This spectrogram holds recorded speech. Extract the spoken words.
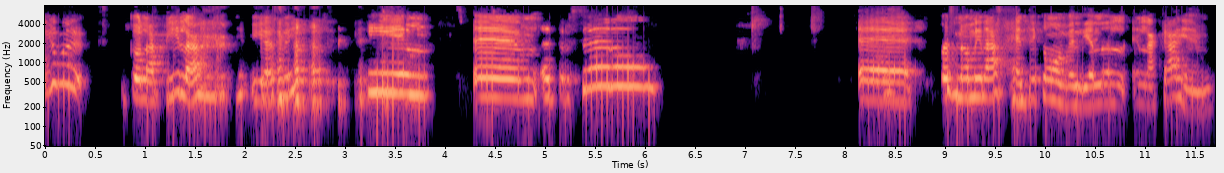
yo me, con la pila y así. Y em, el tercero, eh, pues no miras gente como vendiendo en, en la calle.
